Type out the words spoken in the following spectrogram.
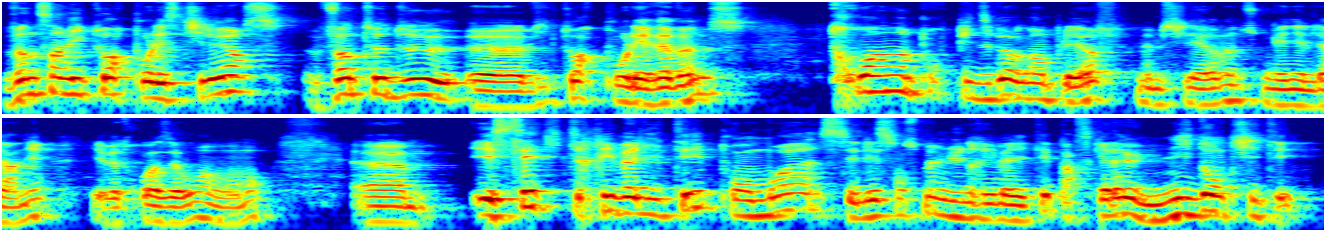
25 victoires pour les Steelers, 22 victoires pour les Ravens. 3-1 pour Pittsburgh en playoff, même si les Ravens ont gagné le dernier. Il y avait 3-0 à un moment. Euh, et cette rivalité, pour moi, c'est l'essence même d'une rivalité parce qu'elle a une identité.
